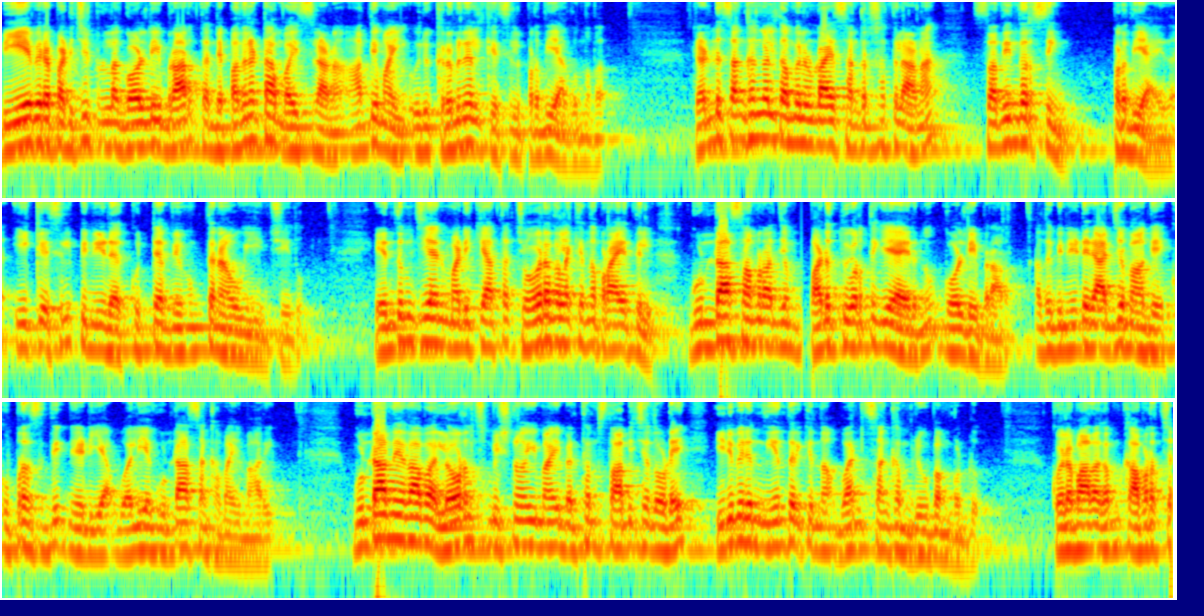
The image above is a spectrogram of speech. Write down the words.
ബി എ വരെ പഠിച്ചിട്ടുള്ള ഗോൾഡി ബ്രാർ തന്റെ പതിനെട്ടാം വയസ്സിലാണ് ആദ്യമായി ഒരു ക്രിമിനൽ കേസിൽ പ്രതിയാകുന്നത്. രണ്ട് സംഘങ്ങൾ തമ്മിലുണ്ടായ സംഘർഷത്തിലാണ് സതീന്ദർ സിംഗ് പ്രതിയായത്. ഈ കേസിൽ പിന്നീട് കുറ്റവിമുക്തനാവുകയും ചെയ്തു. എന്തും ചെയ്യാൻ മടിക്കാത്ത ചോര തിളയ്ക്കുന്ന പ്രായത്തിൽ ഗുണ്ടാ സാമ്രാജ്യം പടുത്തുയർത്തുകയായിരുന്നു ഗോൾഡി ബ്രാർ അത് പിന്നീട് രാജ്യമാകെ കുപ്രസിദ്ധി നേടിയ വലിയ ഗുണ്ടാ സംഘമായി മാറി. ഗുണ്ടാ നേതാവ് ലോറൻസ് ബിഷ്ണോയുമായി ബന്ധം സ്ഥാപിച്ചതോടെ ഇരുവരും നിയന്ത്രിക്കുന്ന വൻ സംഘം രൂപം കൊണ്ടു. കൊലപാതകം കവർച്ച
